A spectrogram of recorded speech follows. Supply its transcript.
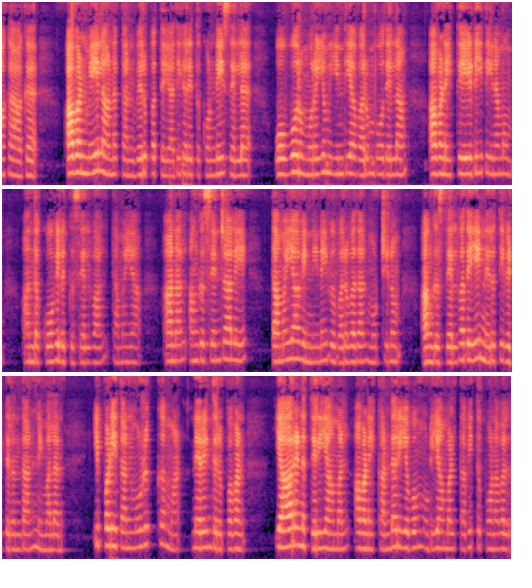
ஆக ஆக அவன் மேலான தன் விருப்பத்தை அதிகரித்து கொண்டே செல்ல ஒவ்வொரு முறையும் இந்தியா வரும்போதெல்லாம் அவனை தேடி தினமும் அந்த கோவிலுக்கு செல்வாள் தமையா. ஆனால் அங்கு சென்றாலே தமையாவின் நினைவு வருவதால் முற்றிலும் அங்கு செல்வதையே நிறுத்திவிட்டிருந்தான் நிமலன். இப்படி தன் முழுக்க ம நிறைந்திருப்பவன் யாரென தெரியாமல் அவனை கண்டறியவும் முடியாமல் தவித்து போனவள்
